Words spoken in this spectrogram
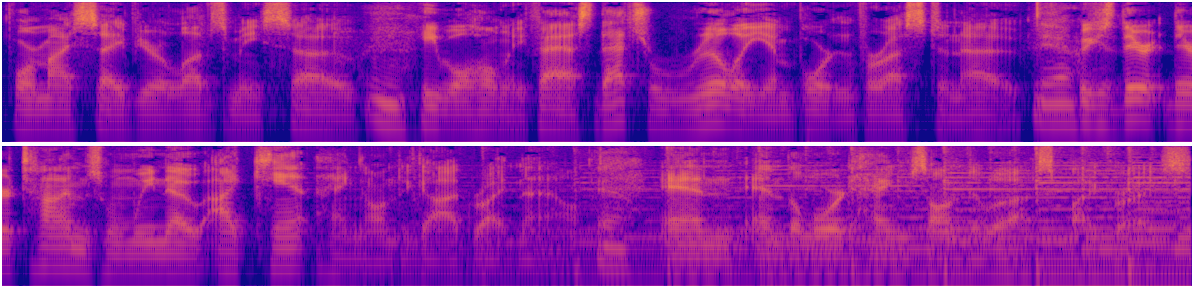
For my Savior loves me so; mm. He will hold me fast. That's really important for us to know, yeah. because there there are times when we know I can't hang on to God right now, yeah. And and the Lord hangs on to us by grace.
